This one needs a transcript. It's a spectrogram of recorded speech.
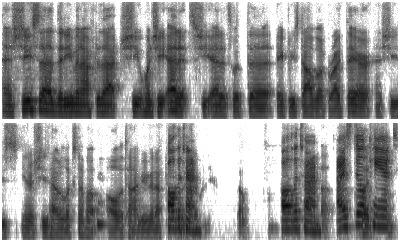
and she said that even after that she when she edits she edits with the ap style book right there and she's you know she's having to look stuff up mm-hmm. all the time even after all the time. so, all the time. Uh, i still but, can't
